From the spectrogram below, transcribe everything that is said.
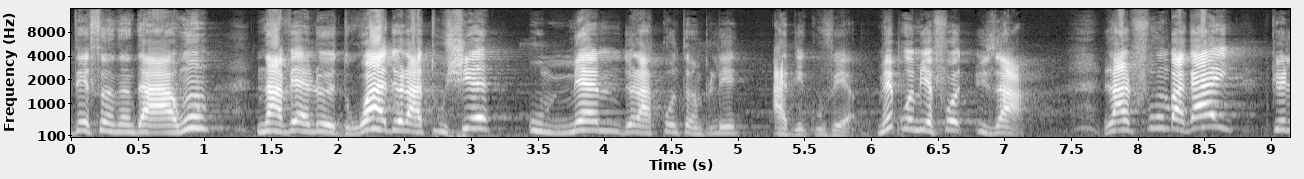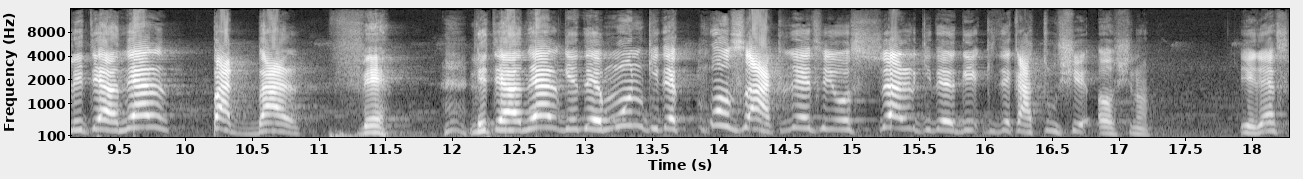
descendants d'Aaron, n'avaient le droit de la toucher ou même de la contempler à découvert. Mais première faute, Usa. Là, font bagaille que l'éternel, pas de balle, fait. L'éternel, il y a des gens qui étaient consacrés, c'est eux seuls qui étaient Hoche. Il reste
